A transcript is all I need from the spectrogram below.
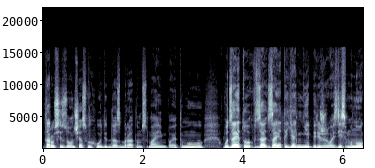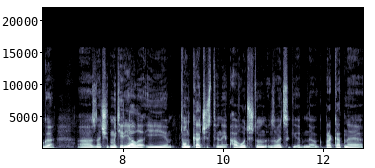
Второй сезон сейчас выходит, да, с братом, с моим. Поэтому вот за, эту, за, за это я не переживаю. Здесь много э, значит, материала, и он качественный. А вот что называется прокатное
